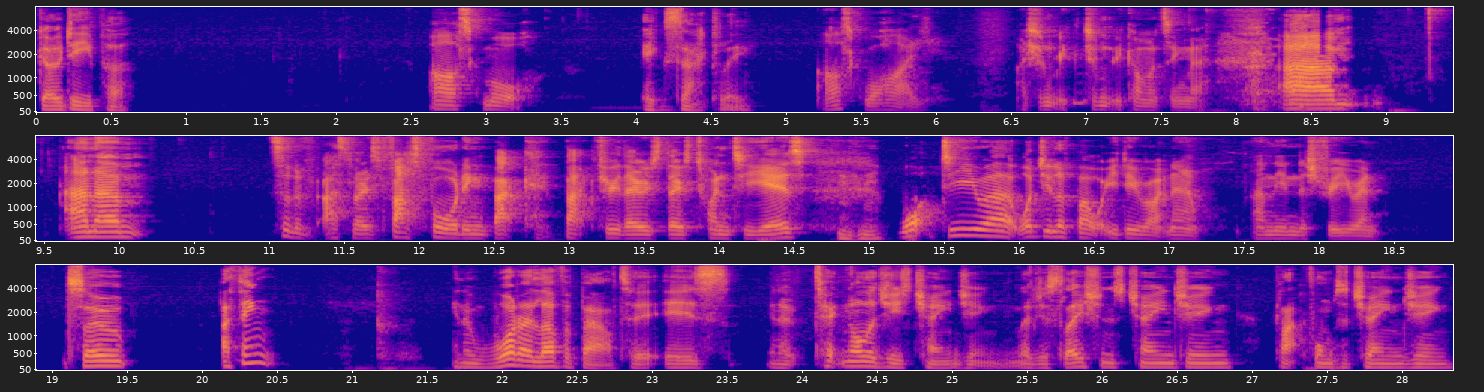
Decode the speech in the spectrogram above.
go deeper. Ask more. Exactly. Ask why. I shouldn't be shouldn't be commenting there. Um, and um, sort of, I suppose, fast forwarding back back through those those twenty years. Mm-hmm. What do you uh, what do you love about what you do right now and the industry you're in? So, I think you know what I love about it is you know technology is changing, legislation's changing, platforms are changing,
